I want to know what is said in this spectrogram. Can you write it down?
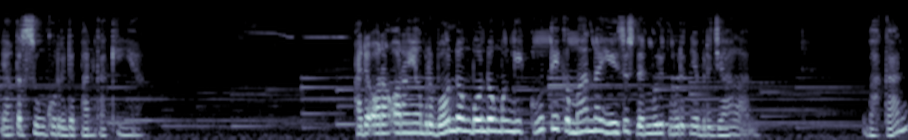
yang tersungkur di depan kakinya. Ada orang-orang yang berbondong-bondong mengikuti ke mana Yesus dan murid-muridnya berjalan. Bahkan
